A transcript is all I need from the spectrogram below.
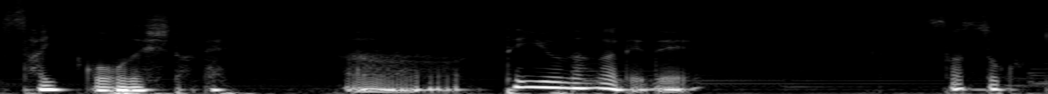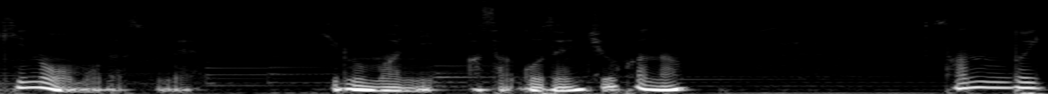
最高でしたね。っていう流れで、早速昨日もですね、昼間に朝午前中かなサンドイッ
